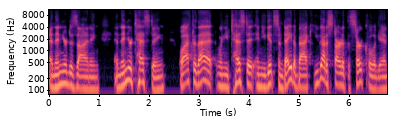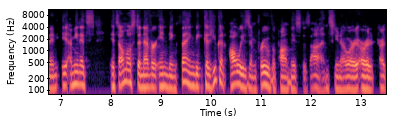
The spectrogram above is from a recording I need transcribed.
and then you're designing and then you're testing well, after that, when you test it and you get some data back, you got to start at the circle again. And it, I mean, it's it's almost a never ending thing because you can always improve upon these designs, you know, or, or, or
